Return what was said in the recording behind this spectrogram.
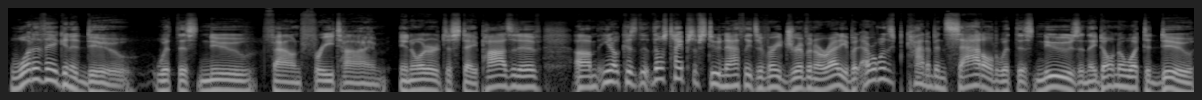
What are they going to do with this new found free time in order to stay positive. Um, you know, because th- those types of student athletes are very driven already, but everyone's kind of been saddled with this news and they don't know what to do.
